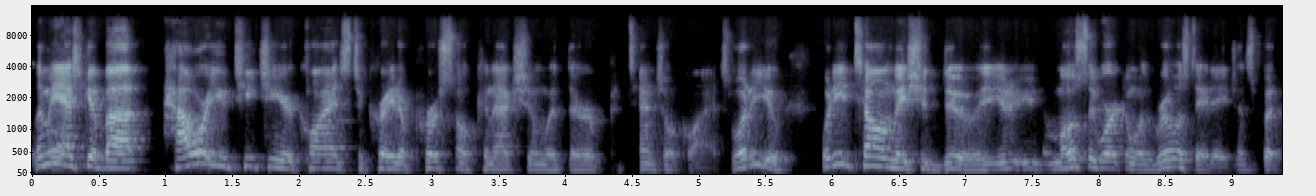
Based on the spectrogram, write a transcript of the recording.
let me ask you about how are you teaching your clients to create a personal connection with their potential clients? What are you what are you telling they should do? You're mostly working with real estate agents, but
